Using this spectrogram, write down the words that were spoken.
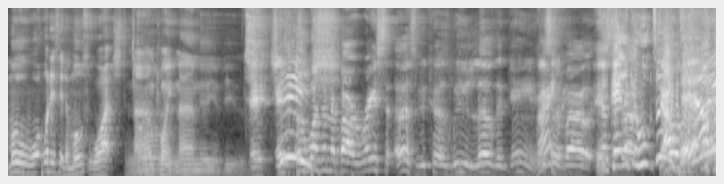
more. What, what they? The most watched. Nine um, point nine million views. It, it, it wasn't about race to us because we love the game. Right. It's about. Cause It's Caitlin about, can hoop too. That was Hell a fucking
